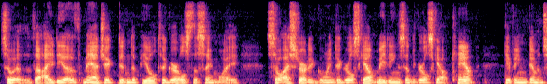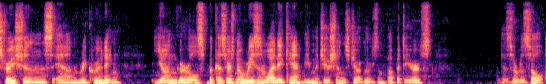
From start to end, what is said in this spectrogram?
So uh, the idea of magic didn't appeal to girls the same way. So I started going to Girl Scout meetings and the Girl Scout camp, giving demonstrations and recruiting young girls because there's no reason why they can't be magicians, jugglers, and puppeteers. As a result,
